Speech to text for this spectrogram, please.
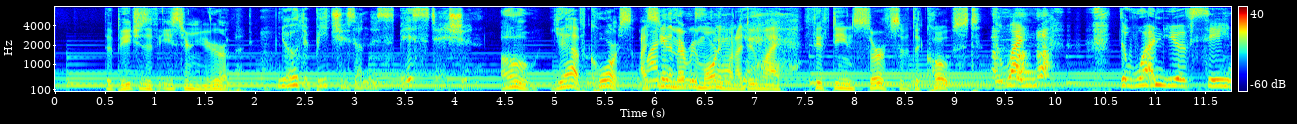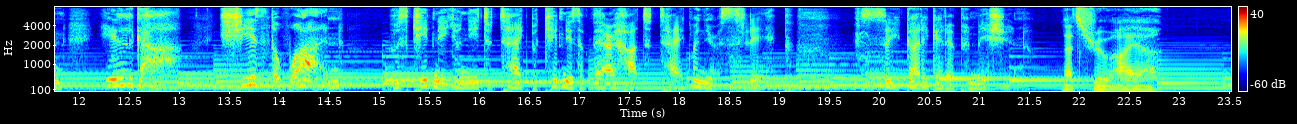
The beaches of Eastern Europe. No, the beaches on the space station. Oh, yeah, of course. I see them every morning there, when I do my 15 surfs of the coast. The one, the one you have seen, Hilga. She's the one whose kidney you need to take, but kidneys are very hard to take when you're asleep. So you gotta get her permission. That's true. I uh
